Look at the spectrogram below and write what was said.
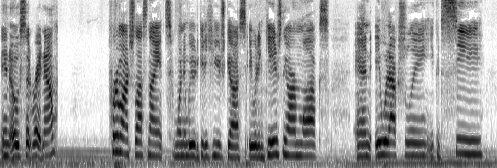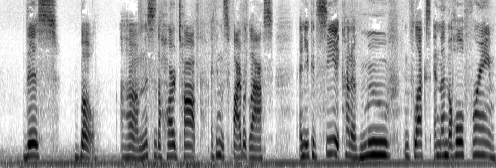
in OSUT right now. Pretty much last night, when we would get a huge gust, it would engage the arm locks, and it would actually, you could see this bow. Um, this is the hard top. I think this fiberglass and you could see it kind of move and flex and then the whole frame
